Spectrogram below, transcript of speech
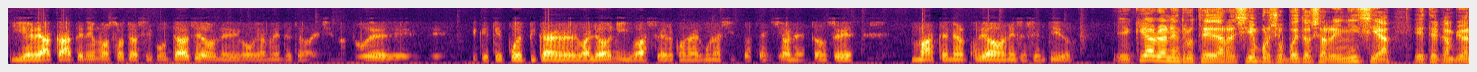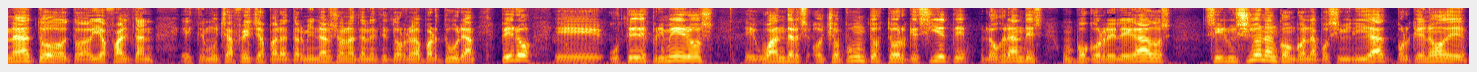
Y eh, acá tenemos otras circunstancias donde obviamente estaba diciendo tú de, que te puede picar el balón y va a ser con algunas imperfecciones. Entonces, más tener cuidado en ese sentido. Eh, ¿Qué hablan entre ustedes? Recién, por supuesto, se reinicia este campeonato, todavía faltan este, muchas fechas para terminar, Jonathan, este torneo de apertura, pero eh, ustedes primeros, eh, Wanders 8 puntos, Torque 7, los grandes un poco relegados, ¿se ilusionan con, con la posibilidad, por qué no, de,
